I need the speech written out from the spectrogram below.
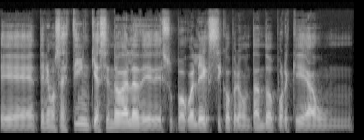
Eh, tenemos a Stinky haciendo gala de, de su poco léxico, preguntando por qué a, un,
